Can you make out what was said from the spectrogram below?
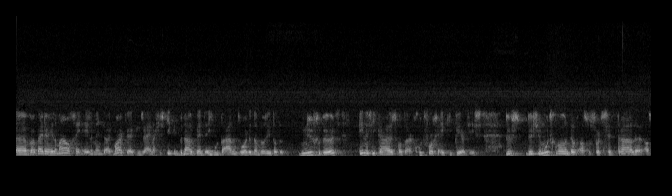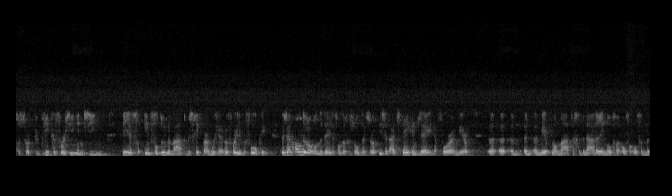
Uh, waarbij er helemaal geen elementen uit marktwerking zijn. Als je stikkend benauwd bent en je moet beademd worden, dan wil je dat het nu gebeurt in een ziekenhuis wat daar goed voor geëquipeerd is. Dus, dus je moet gewoon dat als een soort centrale, als een soort publieke voorziening zien, die je in voldoende mate beschikbaar moet hebben voor je bevolking. Er zijn andere onderdelen van de gezondheidszorg die zich uitstekend lenen voor een meer, uh, een, een, een, meer planmatige benadering of, of, of, een,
